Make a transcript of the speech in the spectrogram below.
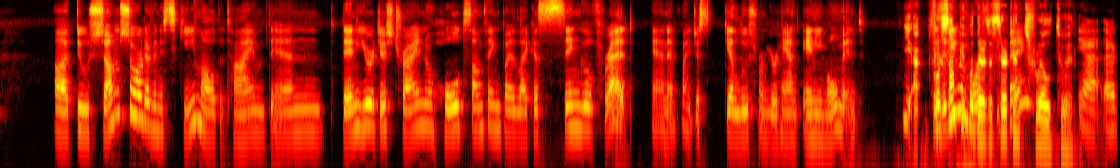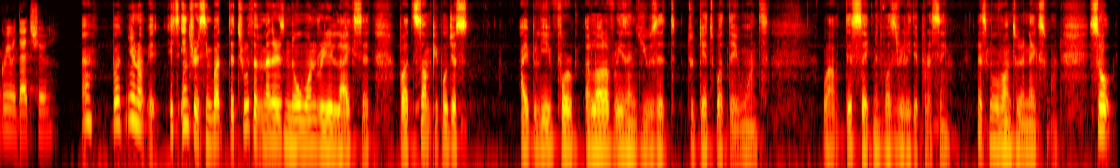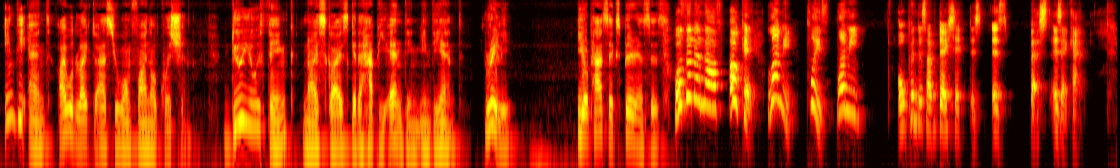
uh, do some sort of an scheme all the time, then then you're just trying to hold something by like a single thread, and it might just get loose from your hand any moment. Yeah, for some people, there's a certain keeping? thrill to it. Yeah, I agree with that too. Eh, but you know, it, it's interesting. But the truth of the matter is, no one really likes it. But some people just, I believe, for a lot of reasons, use it to get what they want. Wow, this segment was really depressing. Let's move on to the next one. So, in the end, I would like to ask you one final question. Do you think nice guys get a happy ending in the end? Really? Your past experiences? Wasn't enough? Okay, let me, please, let me open this up, dissect this as best as I can.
